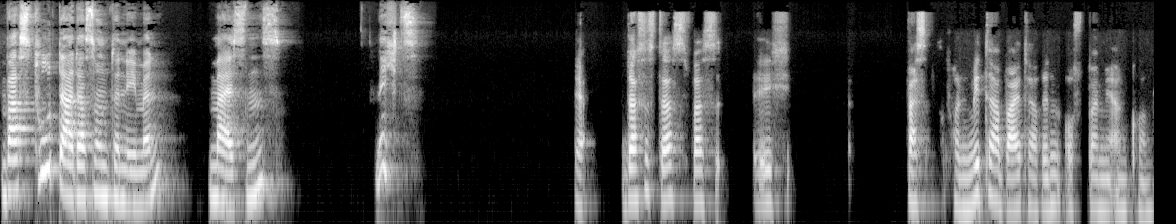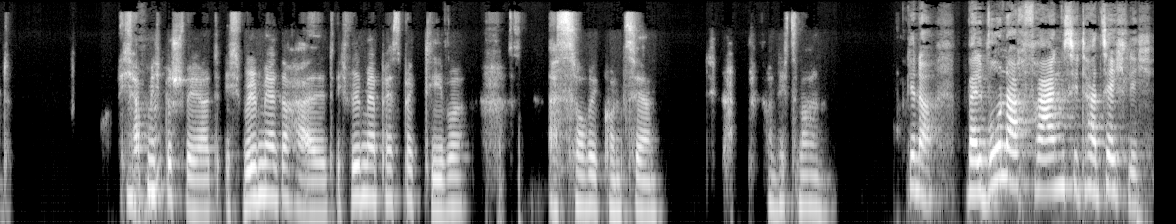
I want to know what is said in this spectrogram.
was tut da das Unternehmen? Meistens Nichts. Ja, das ist das, was ich, was von Mitarbeiterinnen oft bei mir ankommt. Ich mhm. habe mich beschwert, ich will mehr Gehalt, ich will mehr Perspektive. Ah, sorry, Konzern. Ich kann, kann nichts machen. Genau, weil wonach fragen Sie tatsächlich?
